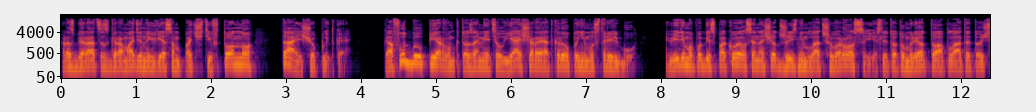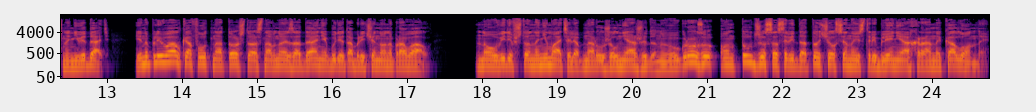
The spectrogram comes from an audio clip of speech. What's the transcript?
Разбираться с громадиной весом почти в тонну – та еще пытка. Кафут был первым, кто заметил ящера и открыл по нему стрельбу. Видимо, побеспокоился насчет жизни младшего Росса, если тот умрет, то оплаты точно не видать. И наплевал Кафут на то, что основное задание будет обречено на провал. Но увидев, что наниматель обнаружил неожиданную угрозу, он тут же сосредоточился на истреблении охраны колонны.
